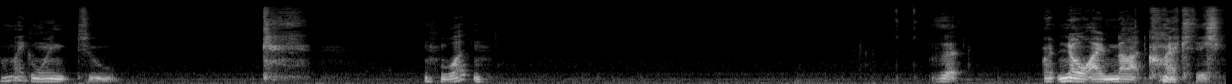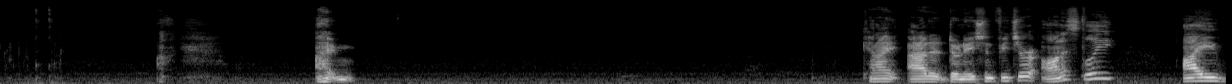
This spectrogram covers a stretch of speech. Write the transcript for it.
how am i going to what? That uh, no i'm not quacky. I'm can i add a donation feature? Honestly I've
